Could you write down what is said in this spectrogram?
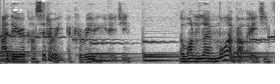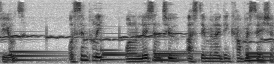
either you're considering a career in aging, or want to learn more about aging fields, or simply want to listen to a stimulating conversation,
